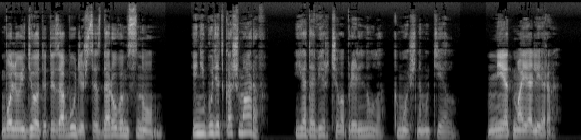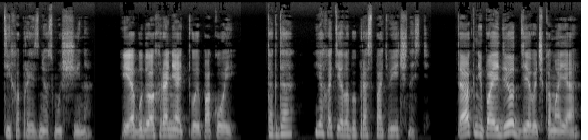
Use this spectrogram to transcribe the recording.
Боль уйдет, и ты забудешься здоровым сном». «И не будет кошмаров?» Я доверчиво прильнула к мощному телу. «Нет, моя Лера», – тихо произнес мужчина. «Я буду охранять твой покой». «Тогда я хотела бы проспать вечность». «Так не пойдет, девочка моя».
